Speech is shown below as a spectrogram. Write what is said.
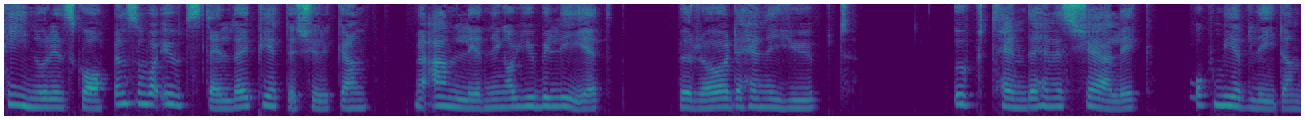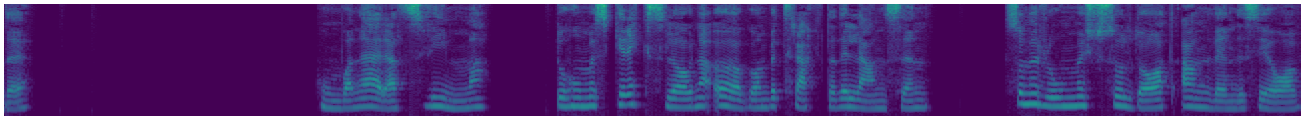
Pinoredskapen som var utställda i Peterskyrkan med anledning av jubileet berörde henne djupt, upptände hennes kärlek och medlidande. Hon var nära att svimma då hon med skräckslagna ögon betraktade lansen som en romersk soldat använde sig av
